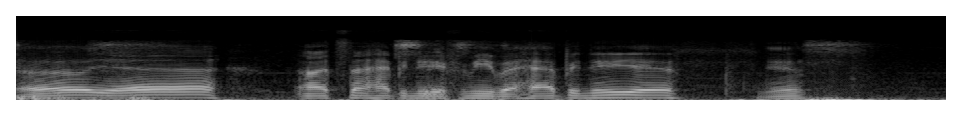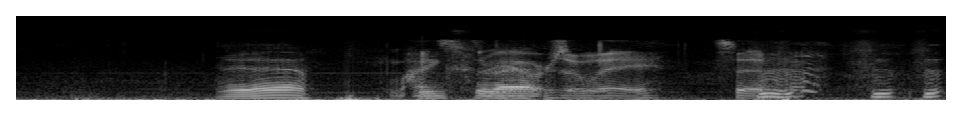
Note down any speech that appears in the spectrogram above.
Oh, yeah. Oh, it's not Happy New Year for me, but Happy New Year. Yeah. Yeah. Mine's Thanks for three that. hours away. So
